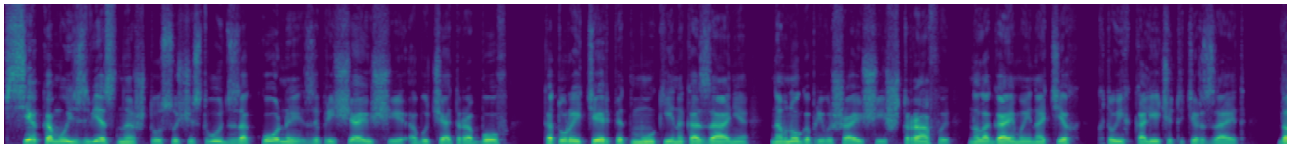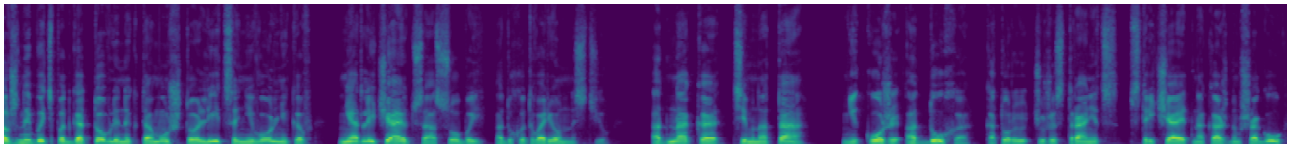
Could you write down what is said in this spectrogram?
Все, кому известно, что существуют законы, запрещающие обучать рабов, которые терпят муки и наказания, намного превышающие штрафы, налагаемые на тех, кто их калечит и терзает, должны быть подготовлены к тому, что лица невольников не отличаются особой одухотворенностью. Однако темнота, не кожи, а духа, которую чужестранец встречает на каждом шагу,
